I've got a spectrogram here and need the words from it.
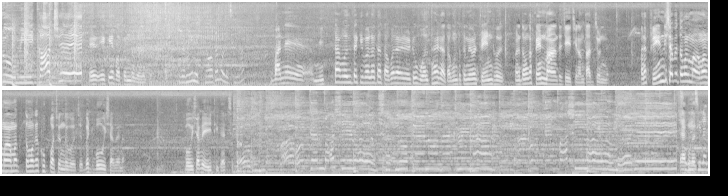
তুমি কাছে। একে পছন্দ করেছে। তুমি মিথ্যা কথা বলেছিল? মানে মিথ্যা বলতে কি বলতো? তখন একটু বলতে হয় না, তখন তো তুমি আমার ফ্রেন্ড হয়ে মানে তোমাকে ফ্রেন্ড বানাতে চেয়েছিলাম তার জন্য। মানে ফ্রেন্ড হিসাবে তোমার মা, আমার মা আমাকে, তোমাকে খুব পছন্দ করেছে বাট বউ হিসাবে না। বউ হিসাবে এই ঠিক আছে। এখন শুনেছিলাম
